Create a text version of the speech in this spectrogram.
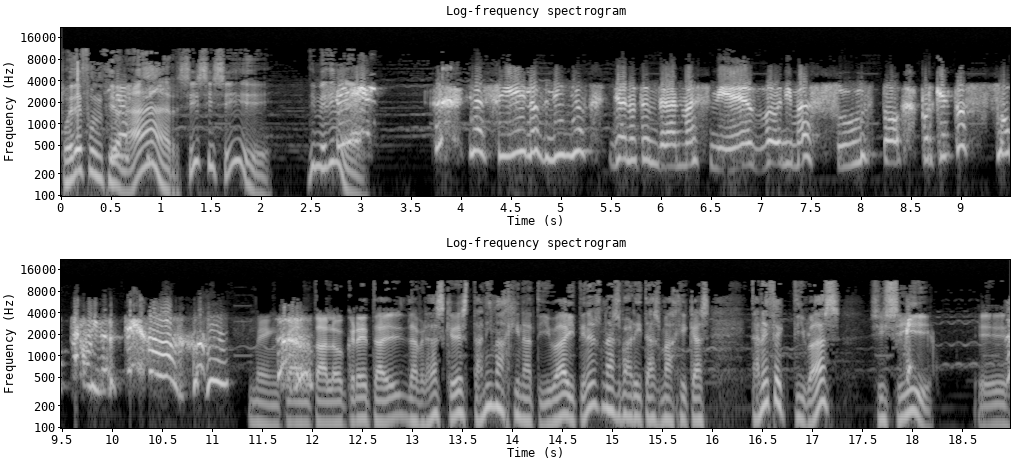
Puede funcionar. Sí, sí, sí. Dime, dime. Y así los niños ya no tendrán más miedo ni más susto, porque esto es súper divertido. Me encanta, Locreta. La verdad es que eres tan imaginativa y tienes unas varitas mágicas tan efectivas. Sí, sí. Es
